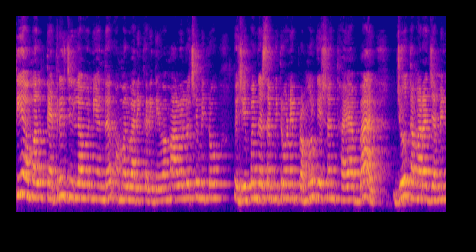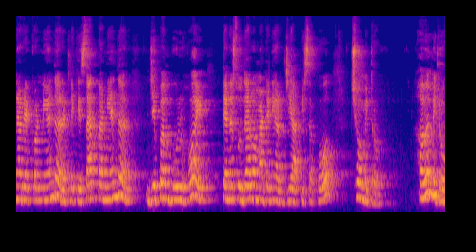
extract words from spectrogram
તે અમલ તેત્રીસ જિલ્લાઓની અંદર અમલવારી કરી દેવામાં આવેલો છે મિત્રો. તો જે પણ દર્શક મિત્રોને પ્રમોલગેશન થયા બાદ જો તમારા જમીનના રેકોર્ડની અંદર, એટલે કે સાત પાની અંદર જે પણ ભૂલ હોય, તેને સુધારવા માટેની અરજી આપી શકો છો મિત્રો. હવે મિત્રો,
